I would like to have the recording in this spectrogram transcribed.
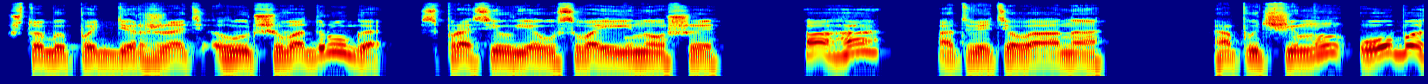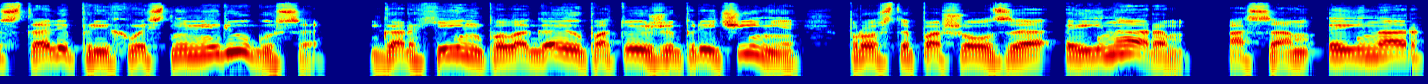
чтобы поддержать лучшего друга, спросил я у своей ноши. Ага, ответила она. А почему оба стали прихвостнями Рюгуса? Гархейм, полагаю, по той же причине, просто пошел за Эйнаром, а сам Эйнар...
